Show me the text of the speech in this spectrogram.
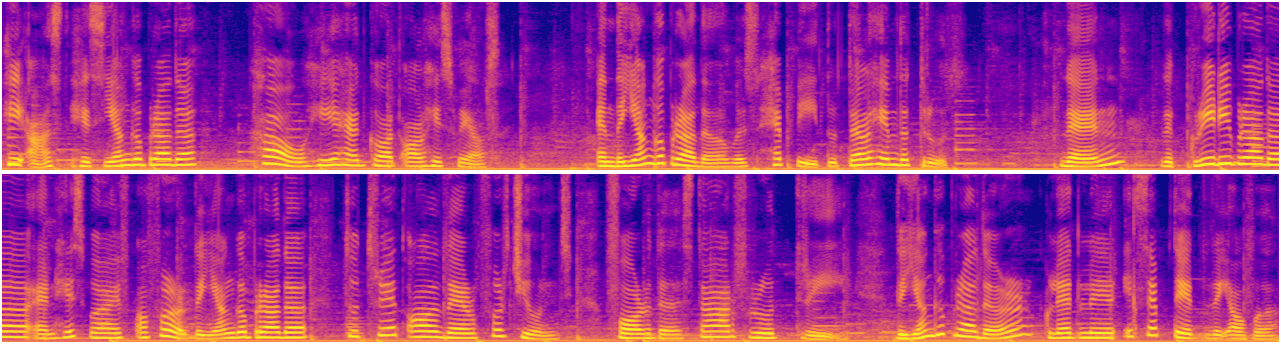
He asked his younger brother how he had got all his wealth, and the younger brother was happy to tell him the truth. Then the greedy brother and his wife offered the younger brother to trade all their fortunes for the star fruit tree. The younger brother gladly accepted the offer.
